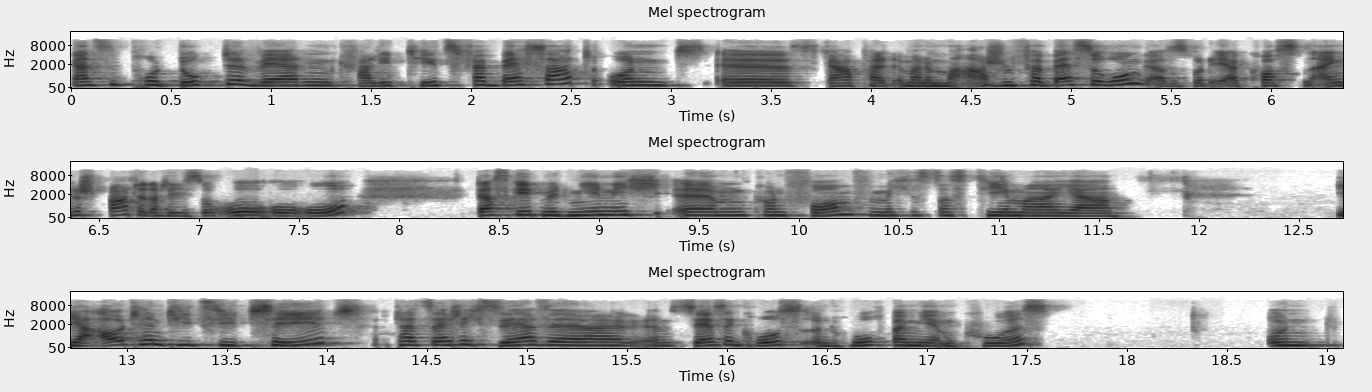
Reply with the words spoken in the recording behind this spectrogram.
ganzen Produkte werden qualitätsverbessert und äh, es gab halt immer eine Margenverbesserung, also es wurde eher Kosten eingespart. Da dachte ich so, oh, oh, oh, das geht mit mir nicht ähm, konform. Für mich ist das Thema ja ja Authentizität tatsächlich sehr, sehr, sehr, sehr groß und hoch bei mir im Kurs. Und,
